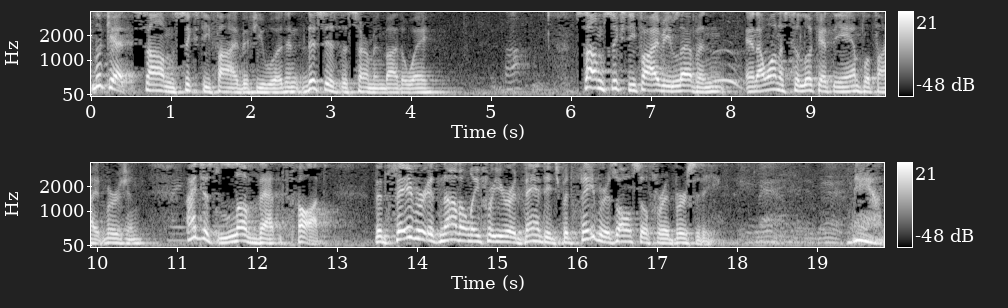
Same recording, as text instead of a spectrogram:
Look at Psalm 65, if you would. And this is the sermon, by the way. Psalm 65, 11. And I want us to look at the Amplified version. I just love that thought that favor is not only for your advantage, but favor is also for adversity. Man,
